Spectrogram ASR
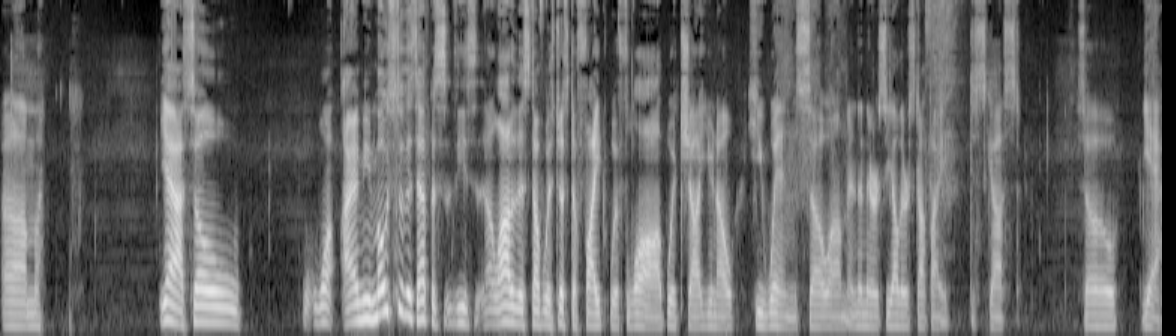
Um. Yeah, so well, I mean, most of this episode, these a lot of this stuff was just a fight with Law, which uh, you know he wins. So, um, and then there's the other stuff I discussed. So yeah,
